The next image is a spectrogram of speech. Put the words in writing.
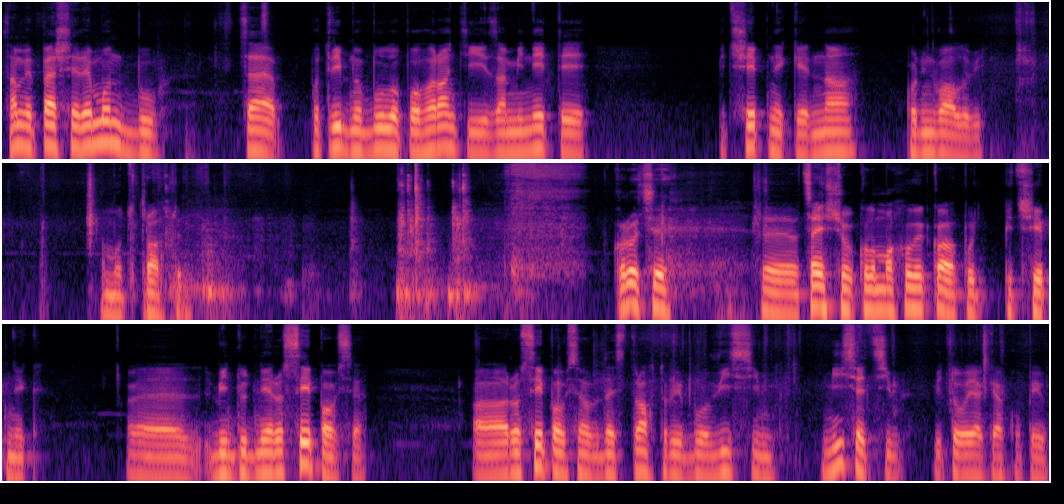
Саме перший ремонт був. Це потрібно було по гарантії замінити підшипники на колінвалові на мототракторі. Коротше, е, цей, що коло маховика підшипник, е, він тут не розсипався, а розсипався десь тракторі було 8 місяців від того, як я купив.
